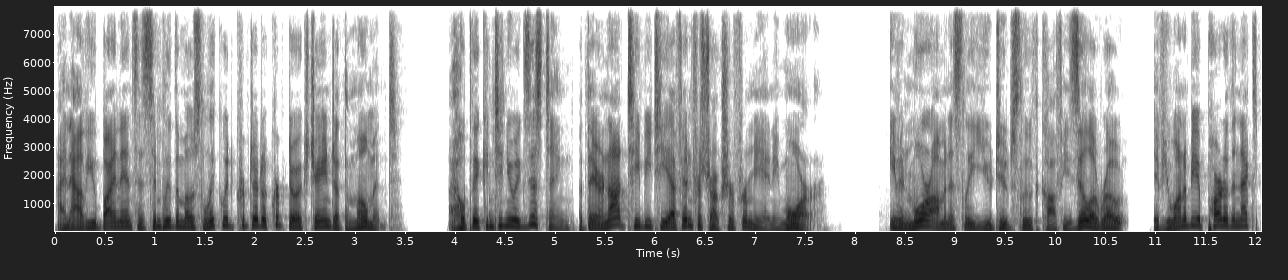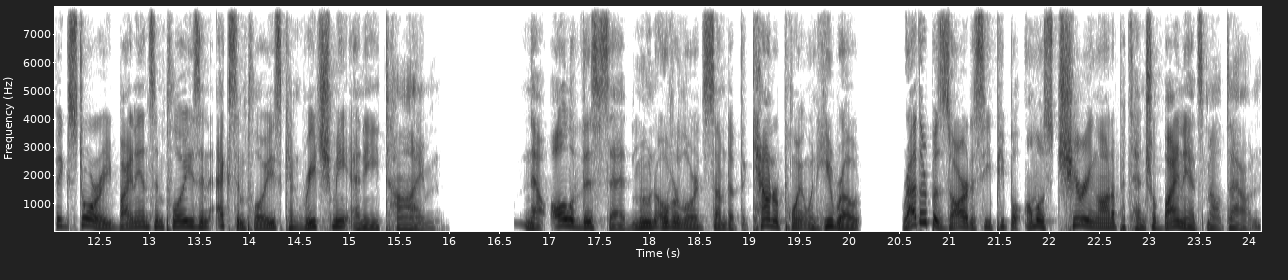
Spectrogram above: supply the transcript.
I now view Binance as simply the most liquid crypto to crypto exchange at the moment. I hope they continue existing, but they are not TBTF infrastructure for me anymore. Even more ominously, YouTube sleuth CoffeeZilla wrote, if you want to be a part of the next big story, Binance employees and ex employees can reach me anytime. Now, all of this said, Moon Overlord summed up the counterpoint when he wrote, Rather bizarre to see people almost cheering on a potential Binance meltdown.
